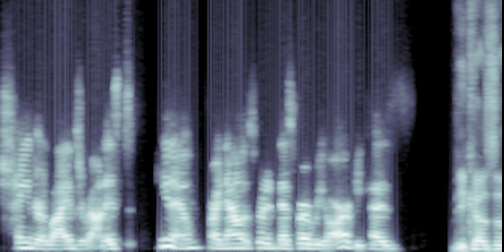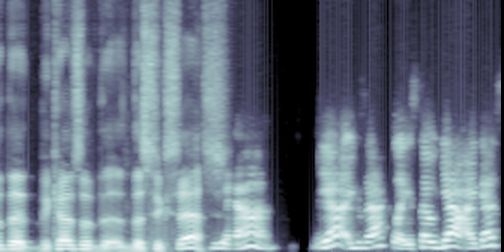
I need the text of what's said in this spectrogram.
change our lives around. It's, you know, right now that's where, that's where we are because. Because of the, because of the, the success. Yeah. Yeah, exactly. So yeah, I guess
